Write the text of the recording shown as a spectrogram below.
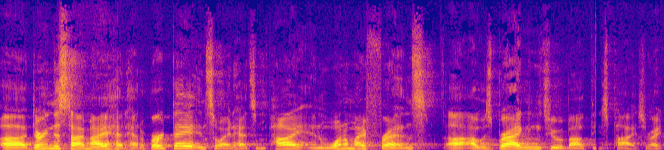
uh, during this time, I had had a birthday, and so I'd had some pie, and one of my friends, uh, I was bragging to about these pies, right?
